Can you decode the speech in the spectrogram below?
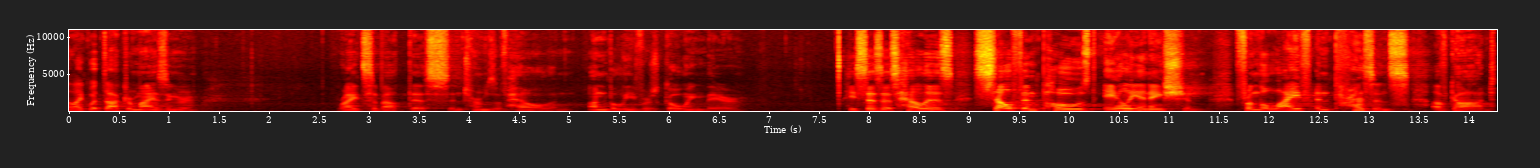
I like what Dr. Meisinger writes about this in terms of hell and unbelievers going there. He says this hell is self imposed alienation from the life and presence of God.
